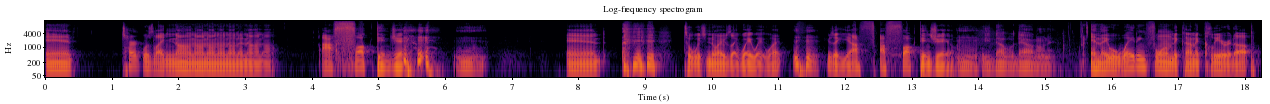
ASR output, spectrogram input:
and Turk was like, "No, no, no, no, no, no, no, no. I fucked in jail," mm. and to which N.O.R.E. was like, "Wait, wait, what?" he was like, "Yeah, I, f- I fucked in jail." Mm, he doubled down on it. and they were waiting for him to kind of clear it up.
